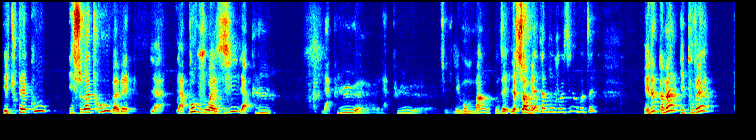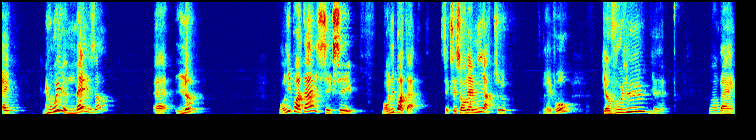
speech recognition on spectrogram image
et tout à coup, il se retrouve avec la, bourgeoisie la plus, la plus, euh, la plus, les mots manquent, le sommet de la bourgeoisie, on va dire. Et là, comment il pouvait louer une maison euh, là? Mon hypothèse, c'est que c'est. Mon hypothèse, c'est que c'est son ami Arthur Prévost qui a voulu le. Bon, ben,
